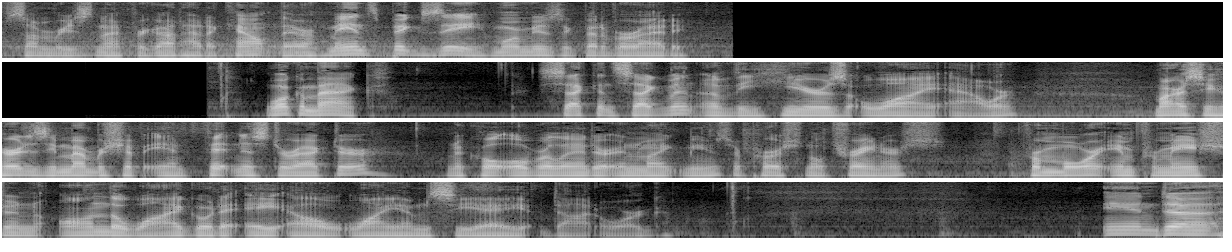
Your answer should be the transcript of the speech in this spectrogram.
some reason, I forgot how to count there. Maine's Big Z. More music, better variety. Welcome back. Second segment of the Here's Why Hour. Marcy Hurd is the Membership and Fitness Director. Nicole Oberlander and Mike Muse are personal trainers. For more information on the why, go to alymca.org. And uh,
